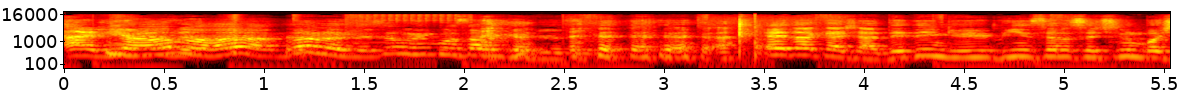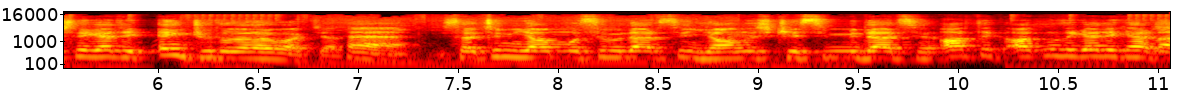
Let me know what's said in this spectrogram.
Aynen. Ya ama ha, bana ne sen oyun bozanlık yapıyorsun. evet arkadaşlar dediğim gibi bir insanın saçının başına gelecek en kötü olanlara bakacağız. He. Saçının yanması mı dersin, yanlış kesim mi dersin? Artık aklınıza gelecek her şey.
